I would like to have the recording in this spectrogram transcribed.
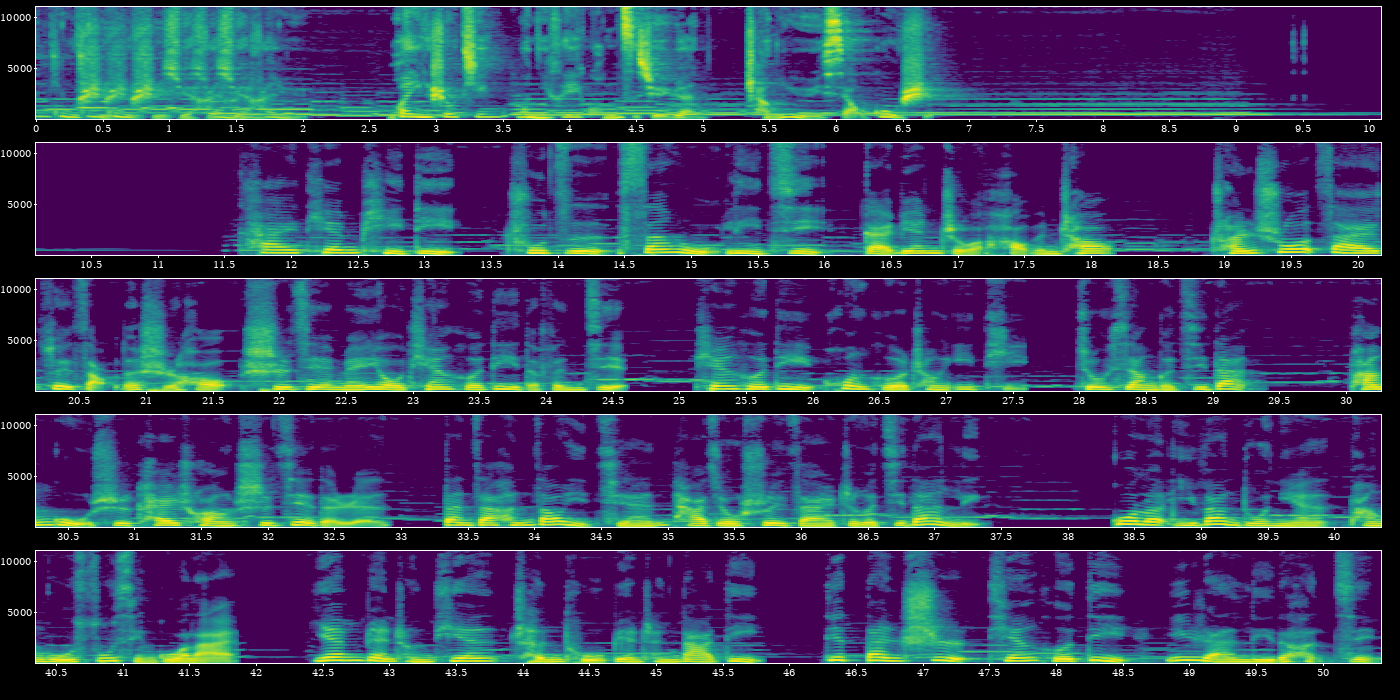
听故事，故事学汉学汉语。欢迎收听慕尼黑孔子学院成语小故事。开天辟地出自《三五历记》，改编者郝文超。传说在最早的时候，世界没有天和地的分界，天和地混合成一体，就像个鸡蛋。盘古是开创世界的人，但在很早以前，他就睡在这个鸡蛋里。过了一万多年，盘古苏醒过来，烟变成天，尘土变成大地。地，但是天和地依然离得很近。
